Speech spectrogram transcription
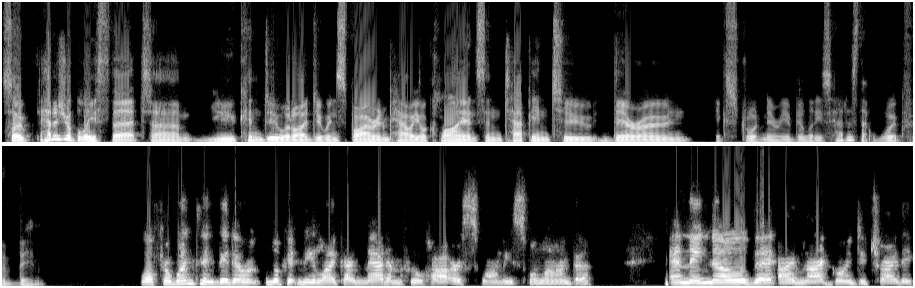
So, how does your belief that um, you can do what I do inspire and empower your clients and tap into their own extraordinary abilities? How does that work for them? Well, for one thing, they don't look at me like I'm Madam Hoo Ha or Swami Swalanda. And they know that I'm not going to try to,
